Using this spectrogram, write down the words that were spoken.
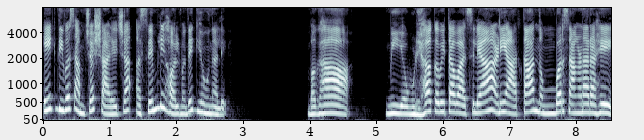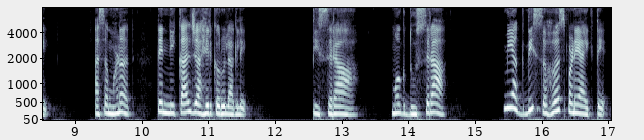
एक दिवस आमच्या शाळेच्या असेंब्ली हॉलमध्ये घेऊन आले. बघा मी एवढ्या कविता वाचल्या आणि आता नंबर सांगणार आहे असं म्हणत ते निकाल जाहीर करू लागले. तिसरा मग दुसरा मी अगदी सहजपणे ऐकते.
